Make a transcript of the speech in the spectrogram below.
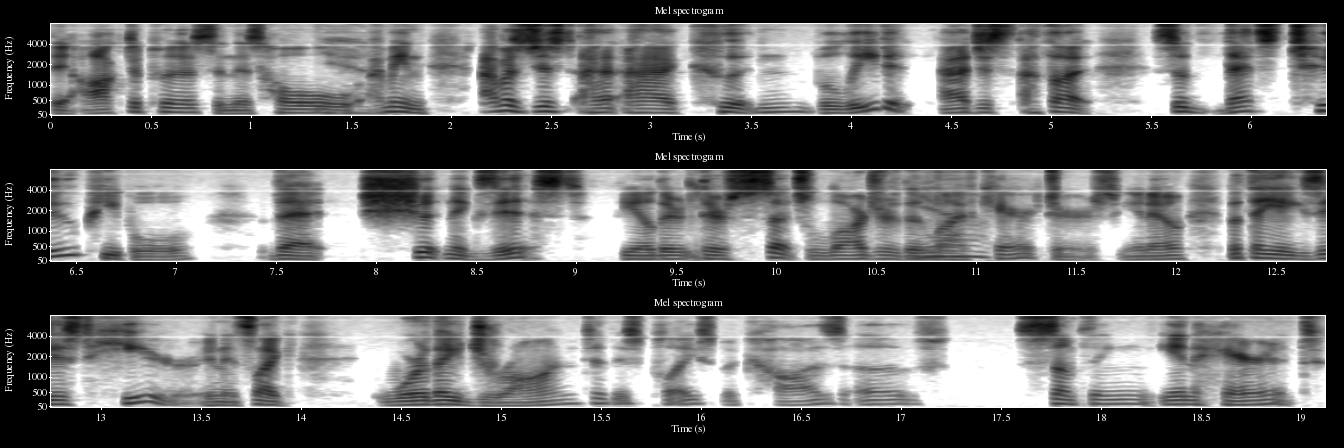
the octopus and this whole. Yeah. I mean, I was just I, I couldn't believe it. I just I thought so. That's two people that shouldn't exist. You know, they're they're such larger than Yeah. life characters. You know, but they exist here, and it's like, were they drawn to this place because of something inherent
